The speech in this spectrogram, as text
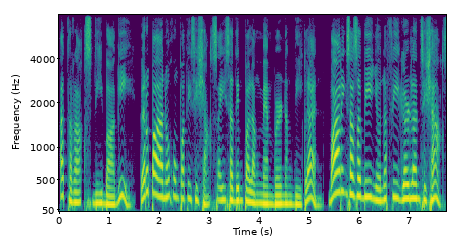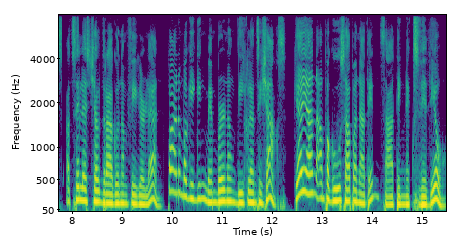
at Rax D. Baggy. Pero paano kung pati si Shanks ay isa din palang member ng D-Clan? Maaring sasabihin nyo na Figureland si Shanks at Celestial Dragon ng Figureland. Paano magiging member ng D-Clan si Shanks? Kaya yan ang pag-uusapan natin sa ating next video.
